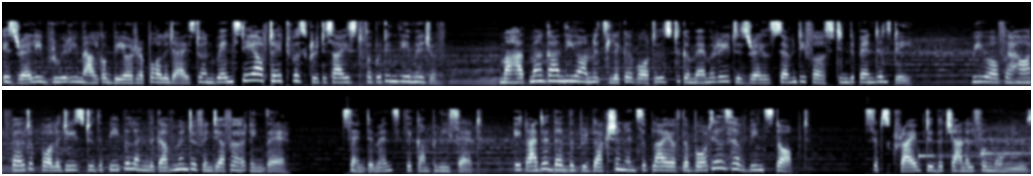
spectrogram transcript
Israeli brewery Malka Beer apologized on Wednesday after it was criticized for putting the image of Mahatma Gandhi on its liquor bottles to commemorate Israel's 71st Independence Day. We offer heartfelt apologies to the people and the government of India for hurting their sentiments, the company said. It added that the production and supply of the bottles have been stopped. Subscribe to the channel for more news.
